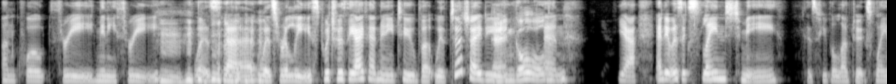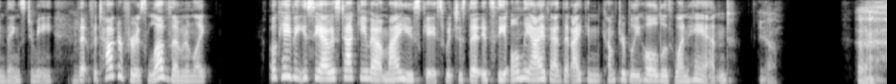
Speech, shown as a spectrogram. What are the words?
unquote 3 mini 3 was uh, was released, which was the iPad mini 2 but with touch ID. and gold. And yeah, and it was explained to me because people love to explain things to me Hmm. that photographers love them and I'm like Okay, but you see, I was talking about my use case, which is that it's the only iPad that I can comfortably hold with one hand yeah.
